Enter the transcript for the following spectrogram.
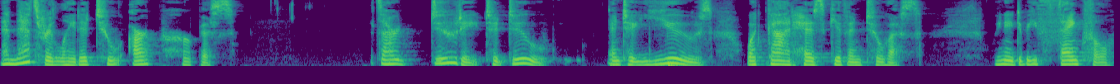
And that's related to our purpose. It's our duty to do and to use what God has given to us. We need to be thankful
